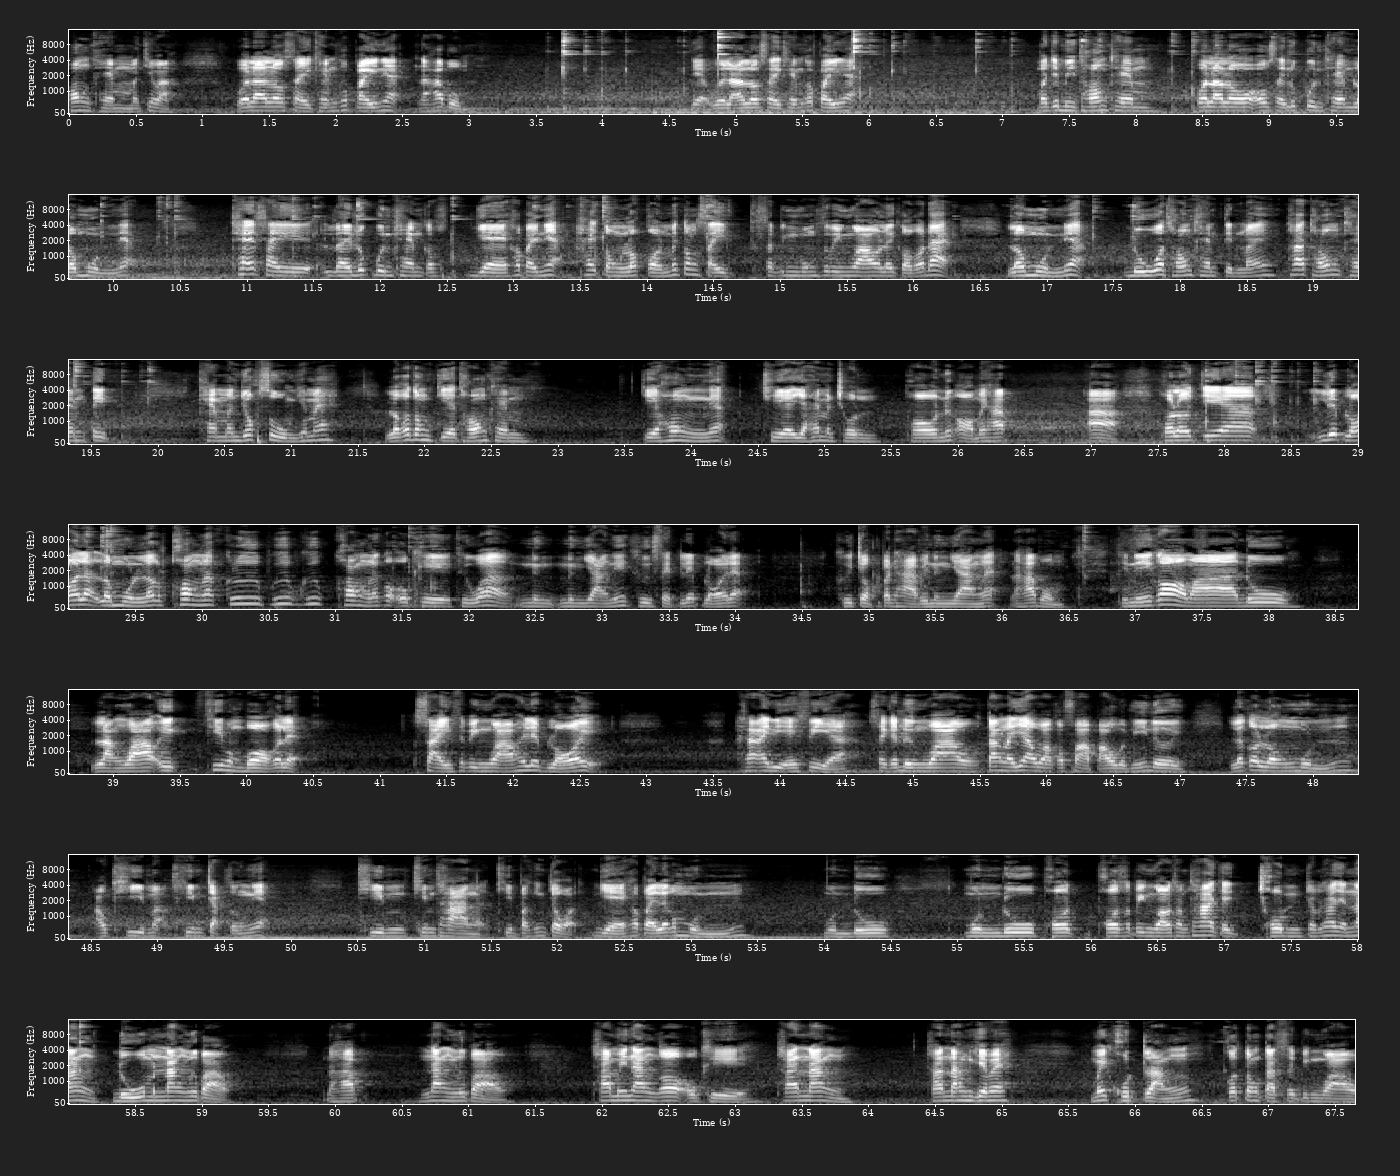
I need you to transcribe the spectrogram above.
ห้องแคมมันใช่ป่ะเวลาเราใส่แคมเข้าไปเนี่ยนะครับผม เนี่ยเวลาเราใส่แคมเข้าไปเนี่ย มันจะมีท้องแคม เวลาเราเอาใส่ลูกปืนแคมเราหมุนเนี่ย ค่ใส่ไรลูกปืนแคมกับแย่เข้าไปเนี่ยให้ตรงล็อกก่อนไม่ต้องใส่สปริงวงสปริงวาลอะไรก่อนก็ได้ เราหมุนเนี่ยดูว่าท้องแคมติดไหมถ้าท้องแคมติดแคมมันยกสูงใช่ไหมเราก็ต้องเจียร์ท้องแคมเจียร์ห้องเนี่ยเชียร์อย่าให้มันชน พอนึกออกไหมครับ อ่า พอเราเจียเรียบร้อยแล้วเราหมุนแล้วคล่องแล้วคืบคืบคืบคล่องแล้วก็โอเค ถือว่าหนึ่งหนึ่งอย่างนี้คือเสร็จเรียบร้อยแล้ว คือจบปัญหาไปหนึ่งอย่างแล้วนะครับผม ทีนี้ก็มาดูหลังวาล์วอีกที่ผมบอกกันแหละ ใส่สปริงวาล์วให้เรียบร้อยทั้งไอเดียเสีย ใส่กระดึงวาล์วตั้งระยะวาล์วกับฝาเป่าแบบนี้เลย แล้วก็ลองหมุนเอาครีมอะครีมจับตรงเนี้ยครีมครีมทางอะครีมปักกิ้งจอกอะแย่เข้าไปแล้วก็หมุน หมุนดู หมุนดูพอพอสปริงวาล์วทำท่าจะชนทำท่าจะนั่ง ดูว่ามันนั่งหรือเปล่านะครับ นั่งหรือเปล่า ถ้าไม่นั่งก็โอเค ถ้านั่ง ถ้านั่งใช่ไหมไม่ขุดหลังก็ต้องตัดสปริงวาล์ว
